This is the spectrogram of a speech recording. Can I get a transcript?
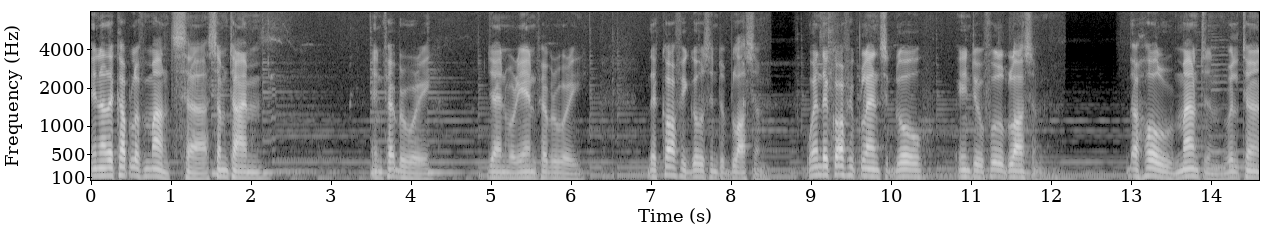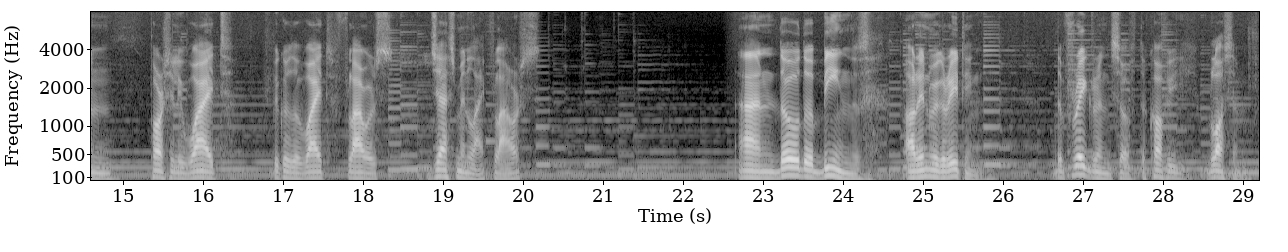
In another couple of months, uh, sometime in February, January and February, the coffee goes into blossom. When the coffee plants go into full blossom, the whole mountain will turn partially white because of white flowers, jasmine-like flowers. And though the beans are invigorating, the fragrance of the coffee blossom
